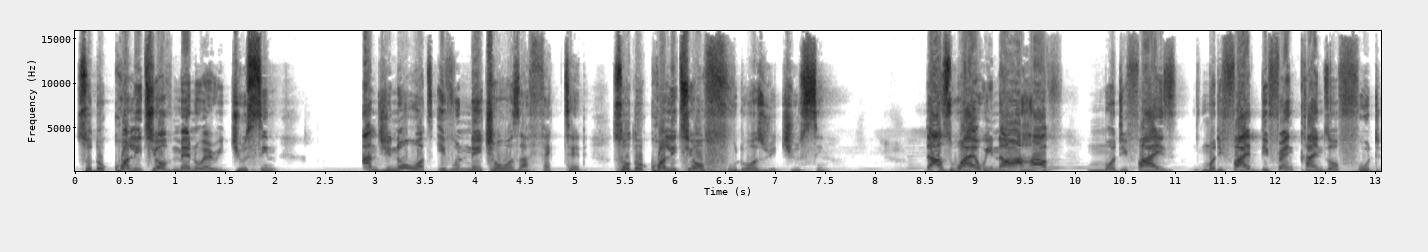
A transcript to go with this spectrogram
So the quality of men were reducing. And you know what? Even nature was affected. So the quality of food was reducing. That's why we now have modified, modified different kinds of food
